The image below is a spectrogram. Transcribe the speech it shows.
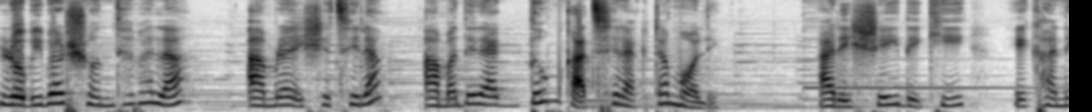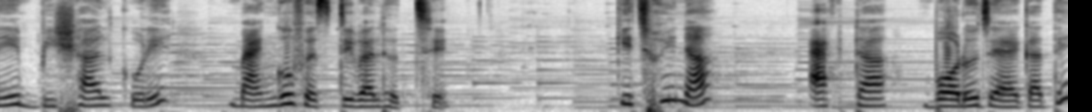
রবিবার সন্ধেবেলা আমরা এসেছিলাম আমাদের একদম কাছের একটা মলে। আর এসেই দেখি এখানে বিশাল করে ম্যাঙ্গো ফেস্টিভ্যাল হচ্ছে। কিছুই না, একটা বড় জায়গাতে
